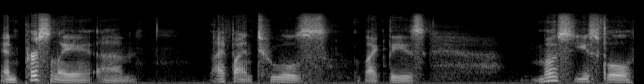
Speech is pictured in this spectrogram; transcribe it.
And personally, um, I find tools like these most useful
